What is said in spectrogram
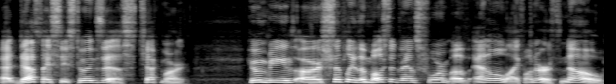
At death, they cease to exist. Check mark. Human beings are simply the most advanced form of animal life on earth. No.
